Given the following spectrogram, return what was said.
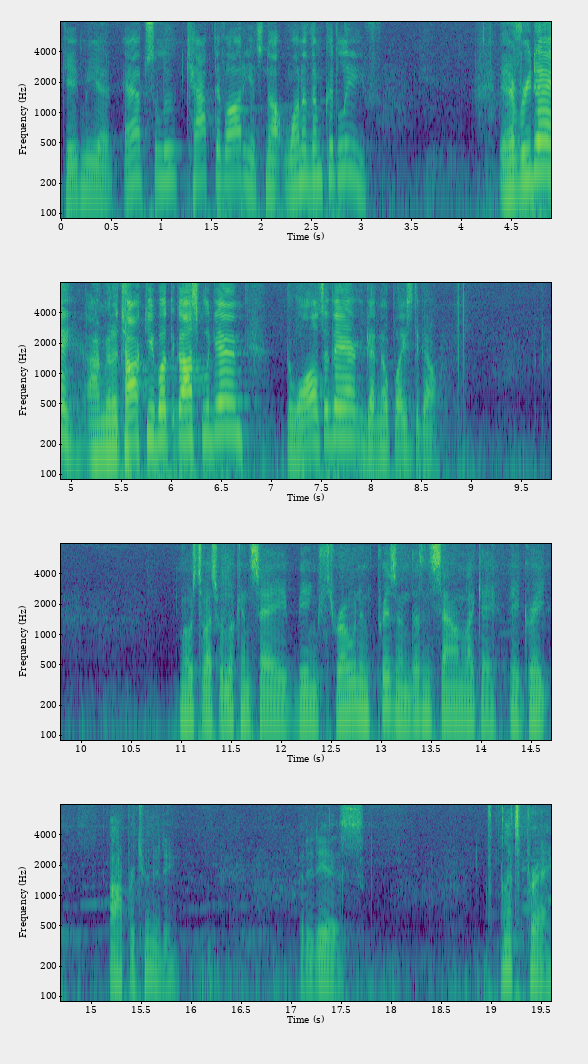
gave me an absolute captive audience. Not one of them could leave. Every day, I'm going to talk to you about the gospel again. The walls are there, you got no place to go. Most of us would look and say, being thrown in prison doesn't sound like a, a great opportunity, but it is. Let's pray.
